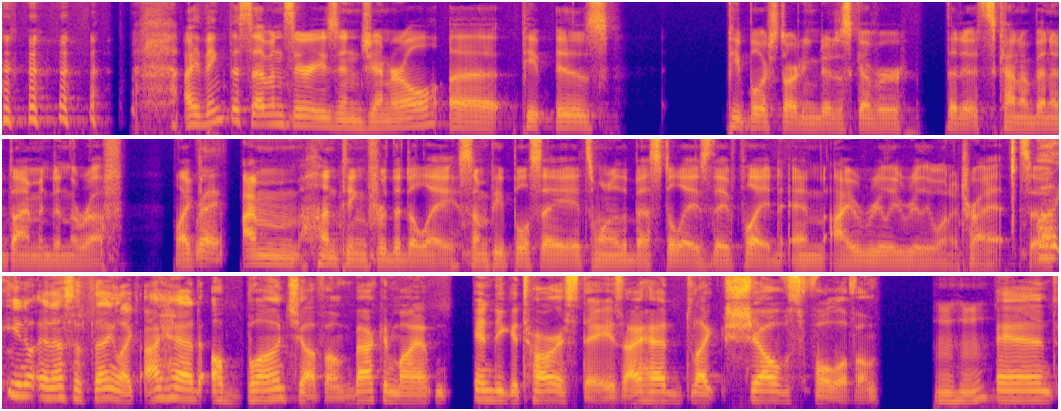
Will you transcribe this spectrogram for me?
I think the seven series in general uh, pe- is people are starting to discover that it's kind of been a diamond in the rough. Like Right. I'm hunting for the delay. Some people say it's one of the best delays they've played, and I really, really want to try it. So Well, you know, and that's the thing. Like, I had a bunch of them back in my indie guitarist days. I had like shelves full of them, mm-hmm. and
